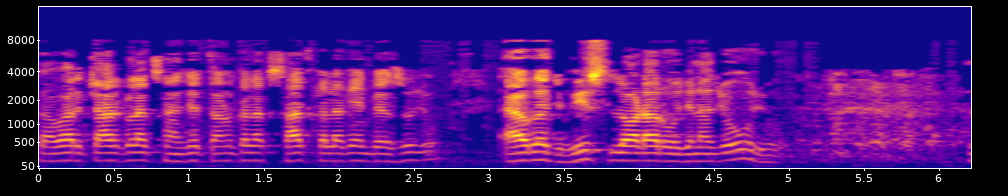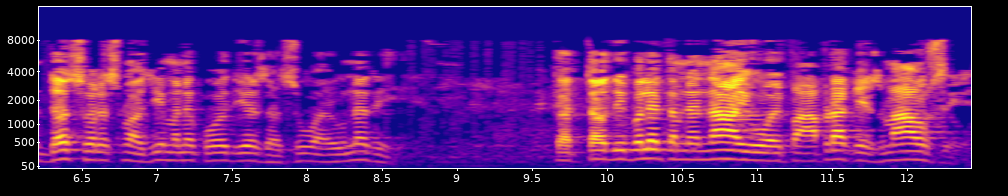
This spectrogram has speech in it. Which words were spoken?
સવારે ચાર કલાક, સાંજે ત્રણ કલાક, સાત કલાક અહીં બેસું છું. એવરેજ વીસ લોડા રોજના જોઉં છું. દસ વર્ષમાં હજી મને કોઈ દિવસ હસવું આવ્યું નથી. તો અત્યાર સુધી ભલે તમને ના આવ્યું હોય, પણ આપણા કેસમાં આવશે.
